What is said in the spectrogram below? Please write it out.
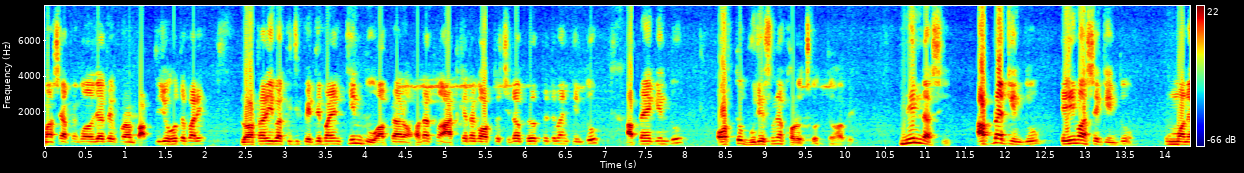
মাসে আপনার কোনো জায়গায় কোনো প্রাপ্তিযোগ হতে পারে। লটারি বা কিছু পেতে পারেন, কিন্তু আপনার হঠাৎ কোনো আটকে থাকা অর্থ সেটাও ফেরত পেতে পারেন, কিন্তু আপনাকে কিন্তু অর্থ বুঝে শুনে খরচ করতে হবে। মীন রাশি, আপনার কিন্তু এই মাসে কিন্তু মানে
